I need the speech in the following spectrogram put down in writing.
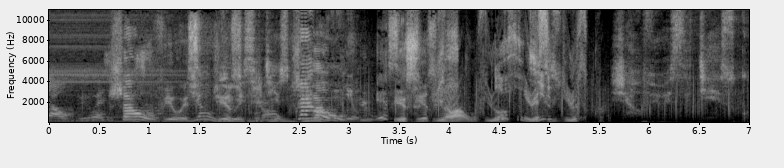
Já ouviu esse Já disco? ouviu esse Já disco? ouviu esse disco? Já ouviu esse, Esse disco? já ouviu Esse esse disco? disco? Já ouviu esse disco?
